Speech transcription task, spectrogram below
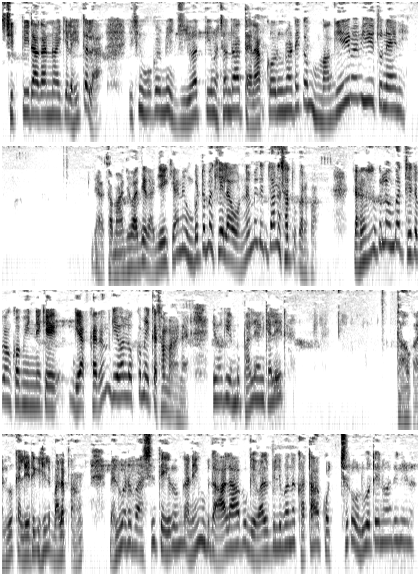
සිත් පීඩා ගන්නවා කියලා හිතලා ඉතින් ඕක මේ ජීවත් වීම සඳහා තැනක් වුණාට ඒක මගේම විය යුතු නෑනේ. දැන් සමාජවාදී රජය කියන්නේ උඹටම කියලා ඕනේ මේක ජනසතු කරපන්. ජනසතු කළා උඹත් හිටපන් කොමියුන් එකේ ගියක් කරන ගෙවල් ඔක්කොම එක සමානයි. ඒ වගේ උඹ ඵලයන් කැලේට. තාව කලුව කැලේට ගිහිල්ලා බලපන්. බැලුවට පස්සේ තේරුම් ගනින් උඹ දාලා ආපු ගෙවල් පිළිබඳ කතා කොච්චර ඔලුවට එනවද කියලා.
